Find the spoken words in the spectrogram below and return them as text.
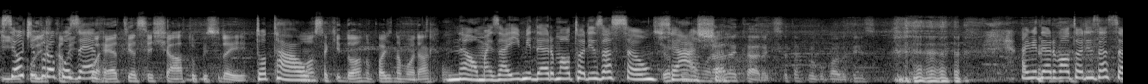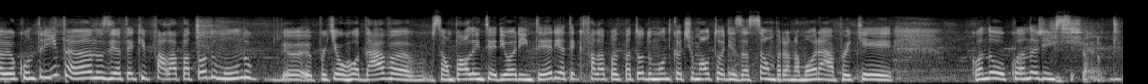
E Se eu te propuser. correto ia ser chato com isso daí. Total. Nossa, que dó, não pode namorar com. Não, mas aí me deram uma autorização, você acha? namorada, cara? Que você tá preocupado com isso? Aí me deram uma autorização. Eu com 30 anos ia ter que falar pra todo mundo, porque eu rodava São Paulo interior inteiro, ia ter que falar pra pra todo mundo que eu tinha uma autorização pra namorar, porque quando, quando a gente. Chato.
